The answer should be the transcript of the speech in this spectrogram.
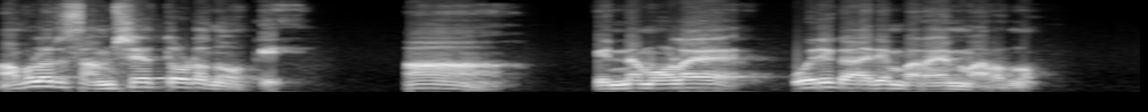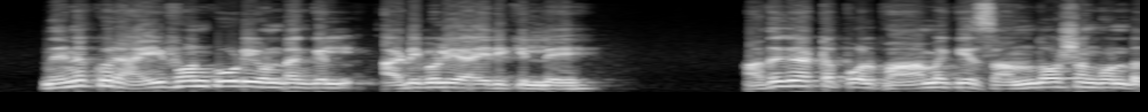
അവൾ ഒരു സംശയത്തോടെ നോക്കി. ആ പിന്നെ മോളെ ഒരു കാര്യം പറയാൻ മറന്നു. നിനക്കൊരു ഐഫോൺ കൂടി ഉണ്ടെങ്കിൽ അടിപൊളിയായിരിക്കില്ലേ? അത് കേട്ടപ്പോൾ ഭാമയ്ക്ക് സന്തോഷം കൊണ്ട്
